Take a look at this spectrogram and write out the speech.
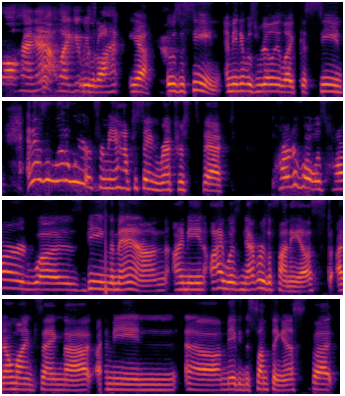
would all hang out. Like it we was. would all ha- yeah it was a scene i mean it was really like a scene and it was a little weird for me i have to say in retrospect part of what was hard was being the man. I mean i was never the funniest. I don't mind saying that. I mean uh, maybe the somethingest but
